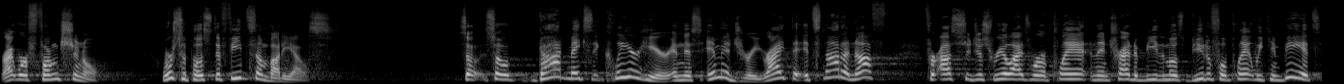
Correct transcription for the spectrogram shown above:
right? We're functional. We're supposed to feed somebody else. So, so God makes it clear here in this imagery, right? That it's not enough for us to just realize we're a plant and then try to be the most beautiful plant we can be. It's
